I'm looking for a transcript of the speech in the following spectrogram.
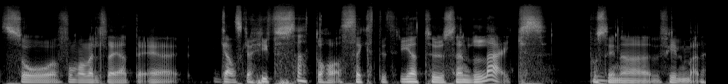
så får man väl säga att det är ganska hyfsat att ha 63 000 likes på Mm. sina filmer.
